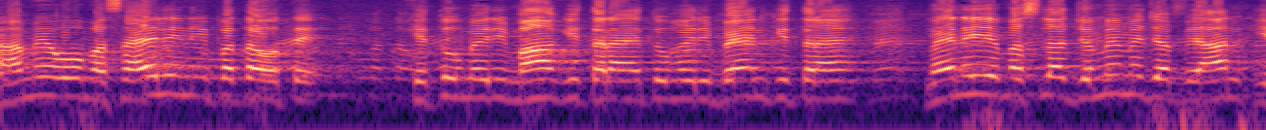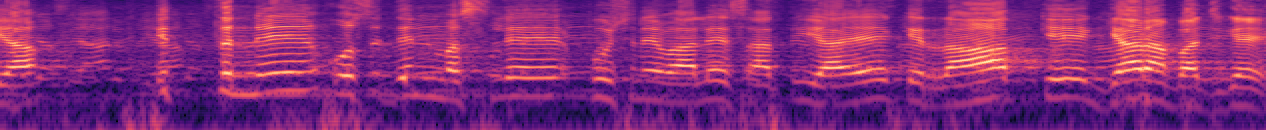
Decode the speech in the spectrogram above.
ہمیں وہ مسائل ہی نہیں پتہ ہوتے کہ تو میری ماں کی طرح ہے، تو میری بہن کی طرح ہے۔ میں نے یہ مسئلہ جمعے میں جب بیان کیا اتنے اس دن مسئلے پوچھنے والے ساتھی آئے کہ رات کے گیارہ بج گئے۔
